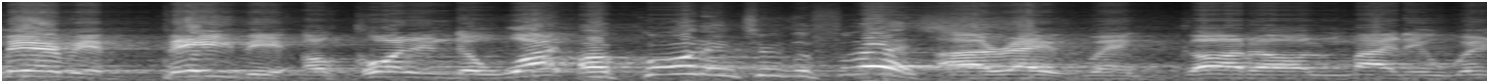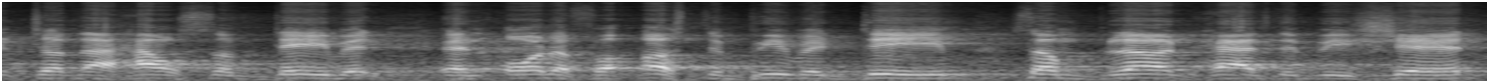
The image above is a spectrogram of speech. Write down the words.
Mary baby according to what? According to the flesh. All right, when God Almighty went to the house of David in order for us to be redeemed, some blood had to be shed,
